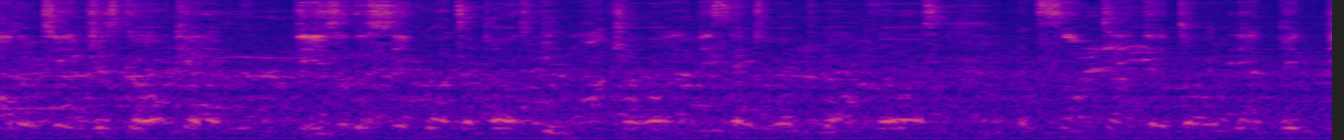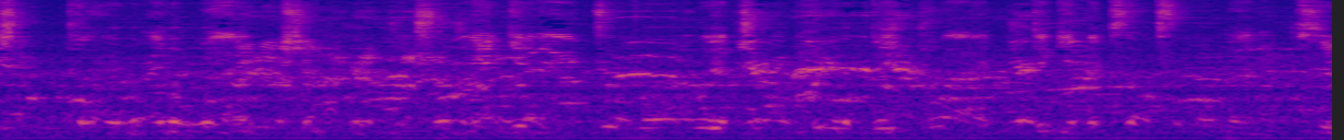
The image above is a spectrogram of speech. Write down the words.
Other teams just go, okay, these are the sequence of plays we want to run. These things work well for us. And sometimes they don't. that big chunk play right away and get after them early and try and create a big play to give themselves some momentum. See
